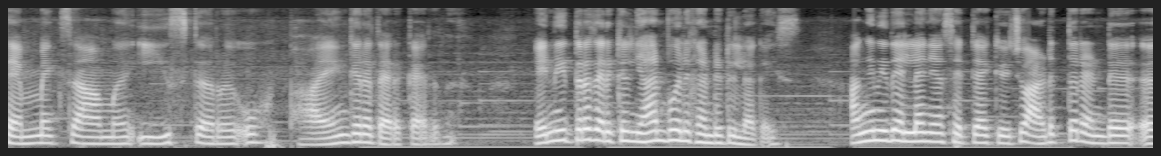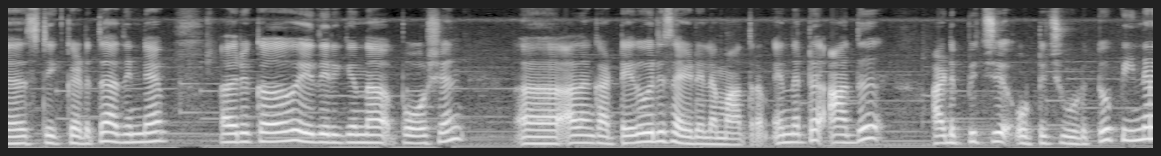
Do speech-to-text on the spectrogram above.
sem exam Easter ഓ ഭയങ്കര തിരക്കായിരുന്നു. എന്നെ ഇത്ര തിരക്കിൽ ഞാൻ പോലും കണ്ടിട്ടില്ല ഗൈസ് അങ്ങനെ ഇതെല്ലാം ഞാൻ സെറ്റാക്കി വെച്ചു. അടുത്ത രണ്ട് സ്റ്റിക്ക് എടുത്ത് അതിന്റെ ഒരു കേവ് ചെയ്തിരിക്കുന്ന പോർഷൻ അതങ്ങ് കട്ട് ചെയ്ത്. ഒരു സൈഡിലെ മാത്രം. എന്നിട്ട് അത് അടുപ്പിച്ച് ഒട്ടിച്ചു കൊടുത്തു. പിന്നെ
